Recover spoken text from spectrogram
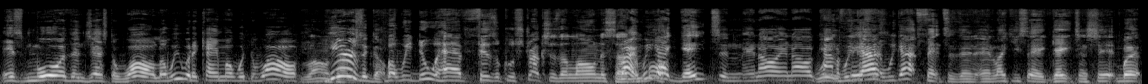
It's more than just a wall. Or we would have came up with the wall Long years time. ago. But we do have physical structures along the southern right, we border. got gates and, and all and all we, kind of we fences. got we got fences and, and like you said gates and shit but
